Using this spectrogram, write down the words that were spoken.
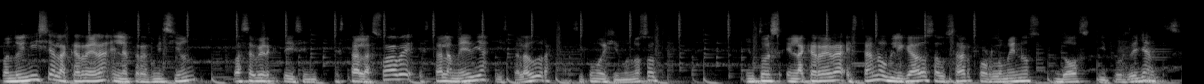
Cuando inicia la carrera, en la transmisión, vas a ver que te dicen, está la suave, está la media y está la dura, así como dijimos nosotros. Entonces, en la carrera están obligados a usar por lo menos dos tipos de llantas.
